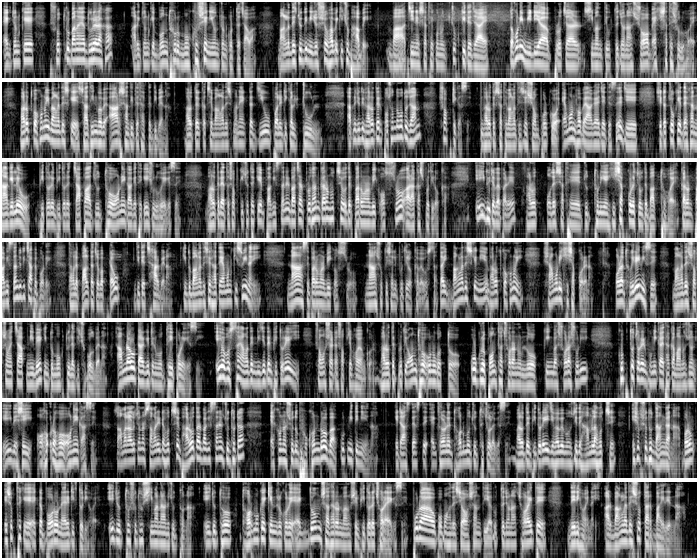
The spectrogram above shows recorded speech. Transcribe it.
একজনকে শত্রু বানায়া দূরে রাখা, আরেকজনকে বন্ধুর মুখোশে নিয়ন্ত্রণ করতে চাওয়া। বাংলাদেশ যদি নিজস্বভাবে কিছু ভাবে বা চীনের সাথে কোনো চুক্তিতে যায়, তখনই মিডিয়া, প্রচার, সীমান্তে উত্তেজনা সব একসাথে শুরু হয়। ভারত কখনোই বাংলাদেশকে স্বাধীনভাবে আর শান্তিতে থাকতে দিবে না। ভারতের কাছে বাংলাদেশ মানে একটা জিও পলিটিক্যাল টুল আপনি যদি ভারতের পছন্দ মতো যান, সব ঠিক আছে। ভারতের সাথে বাংলাদেশের সম্পর্ক এমনভাবে আগায় যাইতেছে যে সেটা চোখে দেখা না গেলেও ভিতরে ভিতরে চাপা যুদ্ধ অনেক আগে থেকেই শুরু হয়ে গেছে। ভারতের এত সব কিছু থেকে পাকিস্তানের বাঁচার প্রধান কারণ হচ্ছে ওদের পারমাণবিক অস্ত্র আর আকাশ প্রতিরক্ষা। এই দুইটা ব্যাপারে ভারত ওদের সাথে যুদ্ধ নিয়ে হিসাব করে চলতে বাধ্য হয়। কারণ পাকিস্তান যদি চাপে পড়ে, তাহলে পাল্টা জবাবটাও দিতে ছাড়বে না। কিন্তু বাংলাদেশের হাতে এমন কিছুই নাই। না আছে পারমাণবিক অস্ত্র, না শক্তিশালী প্রতিরক্ষা ব্যবস্থা। তাই বাংলাদেশকে নিয়ে ভারত কখনোই সামরিক হিসাব করে না। ওরা ধৈরেই নিছে, বাংলাদেশ সবসময় চাপ নিবে কিন্তু মুখ তুলা কিছু বলবে না। আমরাও টার্গেটের মধ্যেই পড়ে গেছি। এই অবস্থায় আমাদের নিজেদের ভিতরেই সমস্যাটা সবচেয়ে ভয়ঙ্কর। ভারতের প্রতি অন্ধ অনুগত্য উগ্র পন্থা ছড়ানোর লোক কিংবা সরাসরি গুপ্তচরের ভূমিকায় থাকা মানুষজন এই দেশেই অহরহ অনেক আছে। তো আমার আলোচনার সামারিটা হচ্ছে, ভারত আর পাকিস্তানের যুদ্ধটা এখন আর শুধু ভূখণ্ড বা কূটনীতি নিয়ে না। এটা আস্তে আস্তে এক ধরনের ধর্মযুদ্ধে চলে গেছে। ভারতের ভিতরেই যেভাবে মসজিদে হামলা হচ্ছে, এসব শুধু দাঙ্গা না, বরং এসব থেকে একটা বড় ন্যারেটিভ তৈরি হয়। এই যুদ্ধ শুধু সীমানার যুদ্ধ না, এই যুদ্ধ ধর্মকে কেন্দ্র করে একদম সাধারণ মানুষের ভিতরে ছড়ায় গেছে। পুরা উপমহাদেশে অশান্তি আর উত্তেজনা ছড়াইতে দেরি হয় নাই, আর বাংলাদেশও তার বাইরে না।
